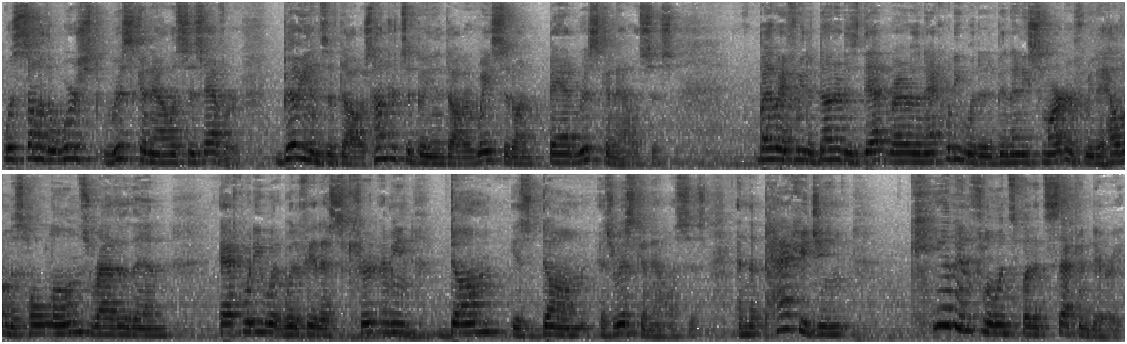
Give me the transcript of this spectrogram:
was some of the worst risk analysis ever. Billions of dollars, hundreds of billion dollars wasted on bad risk analysis. By the way, if we'd have done it as debt rather than equity, would it have been any smarter if we'd have held them as whole loans rather than equity? Would, would if it had secured? I mean, dumb is dumb as risk analysis. And the packaging can influence, but it's secondary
